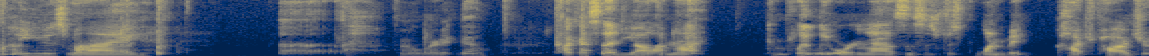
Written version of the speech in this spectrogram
I'm to use my... Uh, where'd it go? Like I said, y'all, I'm not completely organized. This is just one big hodgepodge of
